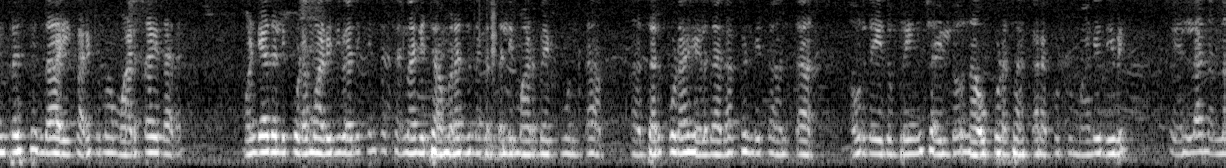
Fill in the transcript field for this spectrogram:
ಇಂಟ್ರೆಸ್ಟಿಂದ ಈ ಕಾರ್ಯಕ್ರಮ ಮಾಡ್ತಾ ಇದ್ದಾರೆ. ಮಂಡ್ಯದಲ್ಲಿ ಕೂಡ ಮಾಡಿದ್ದೀವಿ ಅದಕ್ಕಿಂತ ಚೆನ್ನಾಗಿ ಚಾಮರಾಜನಗರದಲ್ಲಿ ಮಾಡಬೇಕು ಅಂತ ಸರ್ ಕೂಡ ಹೇಳಿದಾಗ ಖಂಡಿತ ಅಂತ ಅವ್ರದ್ದೇ ಇದು ಬ್ರೈನ್ ಚೈಲ್ಡು ನಾವು ಕೂಡ ಸಹಕಾರ ಕೊಟ್ಟು ಮಾಡಿದ್ದೀವಿ ಎಲ್ಲ ನನ್ನ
